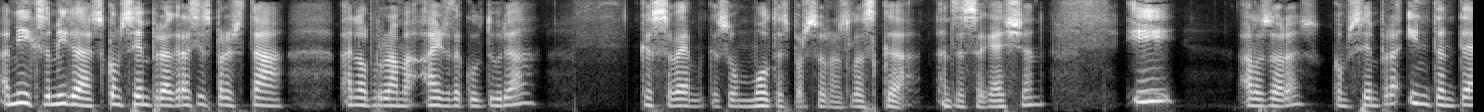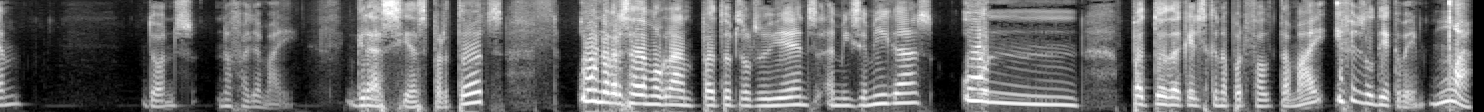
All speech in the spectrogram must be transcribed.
Amics, amigues, com sempre, gràcies per estar en el programa Aires de Cultura, que sabem que són moltes persones les que ens segueixen, i, aleshores, com sempre, intentem, doncs, no fallar mai. Gràcies per tots. Una abraçada molt gran per tots els oients, amics i amigues, un petó d'aquells que no pot faltar mai i fins el dia que ve. Mua!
